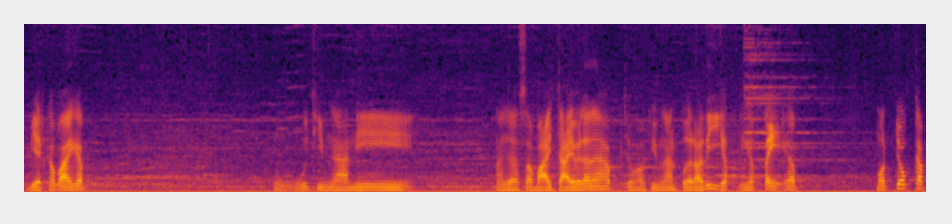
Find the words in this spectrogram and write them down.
เบียดเข้าไปครับโอ้หทีมงานนี่น่าจะสบายใจไปแล้วนะครับสำหรับทีมงานเฟอร์รารี่ครับนี่ครับเตะครับหมดยกครับ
